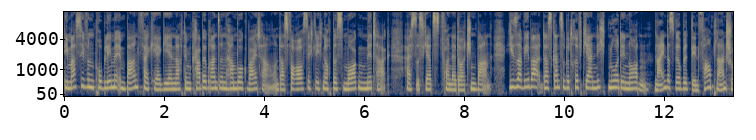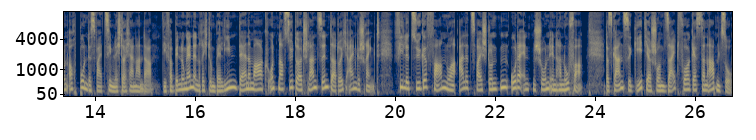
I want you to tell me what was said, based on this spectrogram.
Die massiven Probleme im Bahnverkehr gehen nach dem Kabelbrand in Hamburg weiter und das voraussichtlich noch bis morgen Mittag, heißt es jetzt von der Deutschen Bahn. Gisa Weber, das Ganze betrifft ja nicht nur den Norden. Nein, das wirbelt den Fahrplan schon auch bundesweit ziemlich durcheinander. Die Verbindungen in Richtung Berlin, Dänemark und nach Süddeutschland sind dadurch eingeschränkt. Viele Züge fahren nur alle zwei Stunden oder enden schon in Hannover. Das Ganze geht ja schon seit vorgestern Abend so.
